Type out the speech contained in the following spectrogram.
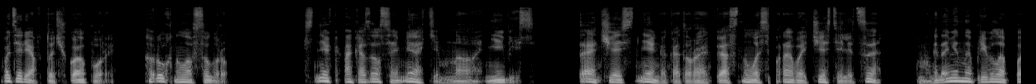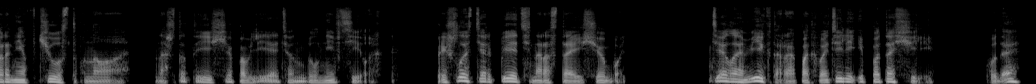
потеряв точку опоры, рухнуло в сугроб. Снег оказался мягким, но не весь. Та часть снега, которая коснулась правой части лица, мгновенно привела парня в чувство, но на что-то еще повлиять он был не в силах. Пришлось терпеть нарастающую боль. Тело Виктора подхватили и потащили. Куда?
